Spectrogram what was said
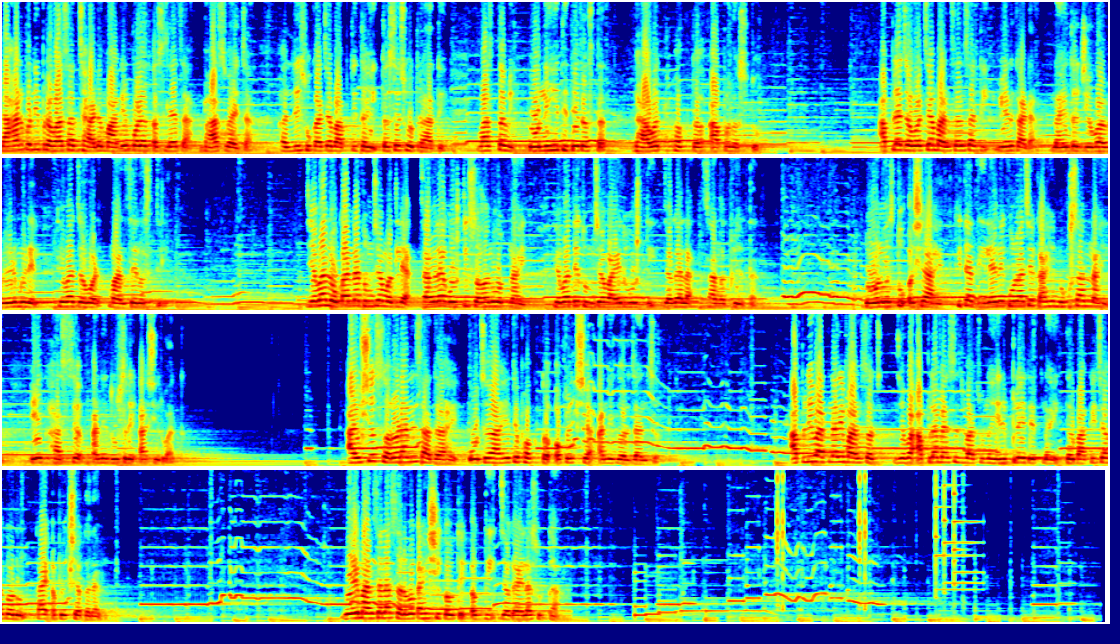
लहानपणी प्रवासात झाड मागे पडत असल्याचा भास व्हायचा. हल्ली सुखाच्या बाबतीतही तसेच होत राहते. वास्तविक दोन्हीही तिथेच असतात. धावत फक्त आपण असतो. आपल्या जवळच्या माणसांसाठी वेळ काढा. नाहीतर जेव्हा वेळ मिळेल तेव्हा जवळ माणसे नसतील. जेव्हा लोकांना तुमच्या मधल्या चांगल्या गोष्टी सहन होत नाहीत तेव्हा ते तुमच्या वाईट गोष्टी जगाला सांगत फिरतात. दोन वस्तू अशा आहेत की त्या दिल्याने कुणाचे काही नुकसान नाही एक हास्य आणि दुसरे आशीर्वाद. आयुष्य सरळ आणि साधं आहे ओझं आहे ते फक्त अपेक्षा आणि गरजांचं. आपली वाटणारी माणसंच जेव्हा आपला मेसेज वाचूनही रिप्लाय देत नाही तर बाकीच्याकडून काय अपेक्षा करावी? वेळ माणसाला सर्व काही शिकवते अगदी जगायला सुद्धा.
